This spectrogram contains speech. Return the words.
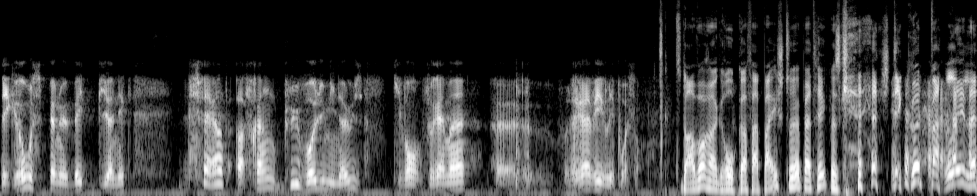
des grosses spinnerbait bioniques, différentes offrandes plus volumineuses qui vont vraiment euh, ravir les poissons. Tu dois avoir un gros coffre à pêche, toi, Patrick, parce que je t'écoute parler, là.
